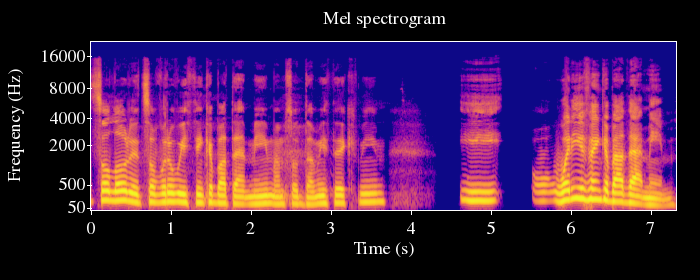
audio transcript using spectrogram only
so loaded. So what do we think about that meme? I'm so dummy thick meme. E- what do you think about that meme?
